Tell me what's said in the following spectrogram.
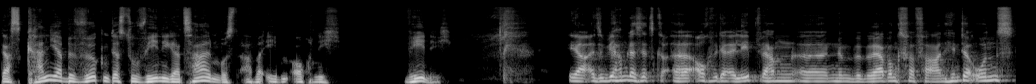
Das kann ja bewirken, dass du weniger zahlen musst, aber eben auch nicht wenig. Ja, also wir haben das jetzt äh, auch wieder erlebt. Wir haben äh, ein Bewerbungsverfahren hinter uns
